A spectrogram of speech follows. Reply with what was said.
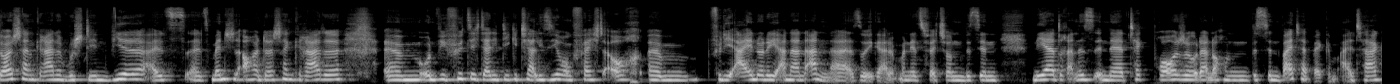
Deutschland gerade, wo stehen wir als, als Menschen auch in Deutschland gerade ähm, und wie fühlt sich da die Digitalisierung vielleicht auch ähm, für die einen oder die anderen an. Ne? Also egal, ob man jetzt vielleicht schon ein bisschen näher dran ist in der Tech-Branche oder noch ein bisschen weiter weg im Alltag.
